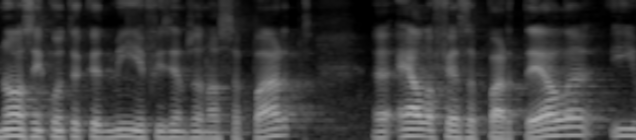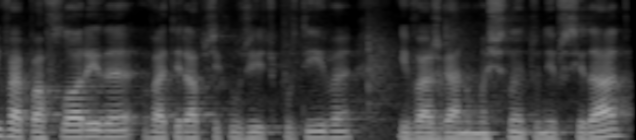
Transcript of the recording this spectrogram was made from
Nós, enquanto academia, fizemos a nossa parte eh, ela fez a parte dela e vai para a Flórida, vai tirar Psicologia Desportiva e vai jogar numa excelente universidade.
